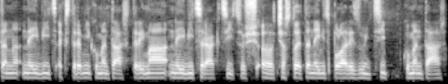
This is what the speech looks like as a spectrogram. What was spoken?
ten nejvíc extrémní komentář, který má nejvíc reakcí, což často je ten nejvíc polarizující komentář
